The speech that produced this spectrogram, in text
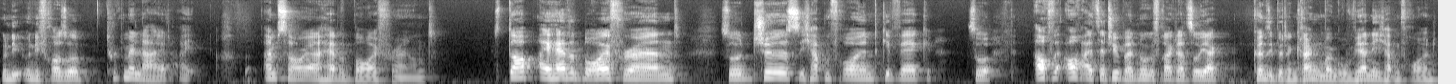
Und die, und die Frau so, tut mir leid, I, I'm sorry, I have a boyfriend. Stop, I have a boyfriend. So, tschüss, ich habe einen Freund, geh weg. So, auch, auch als der Typ halt nur gefragt hat, so, ja, können Sie bitte einen Krankenwagen rufen? Ja, nee, ich habe einen Freund.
